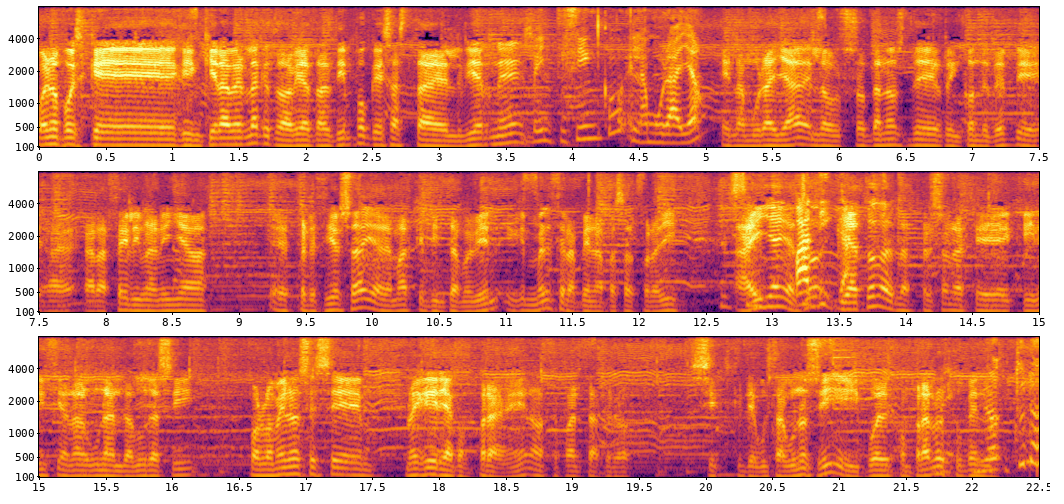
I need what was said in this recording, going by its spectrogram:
Bueno, pues que quien quiera verla, que todavía está tiempo, que es hasta el viernes 25 en la muralla. en la muralla, en los sótanos del Rincón de Pepe. A- Araceli, una niña eh, preciosa y además que pinta muy bien y que merece la pena pasar por allí. A ella y a, to- y a todas las personas que, que inician alguna andadura así, por lo menos ese... No hay que ir a comprar, ¿eh? No hace falta, pero si te gusta alguno sí y puedes comprarlo, estupendo. No, tú no,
